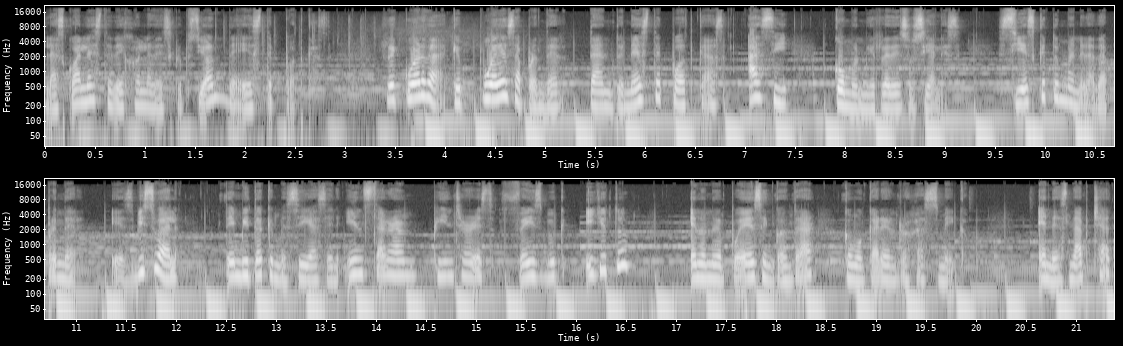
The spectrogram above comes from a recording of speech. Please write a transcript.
las cuales te dejo en la descripción de este podcast. Recuerda que puedes aprender tanto en este podcast así como en mis redes sociales. Si es que tu manera de aprender es visual, te invito a que me sigas en Instagram, Pinterest, Facebook y YouTube, en donde puedes encontrar como Karen Rojas Makeup, en Snapchat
